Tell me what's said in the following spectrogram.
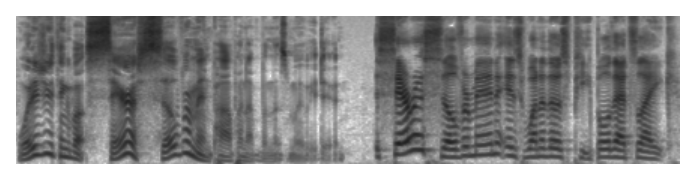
What did you think about Sarah Silverman popping up in this movie, dude? Sarah Silverman is one of those people that's like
